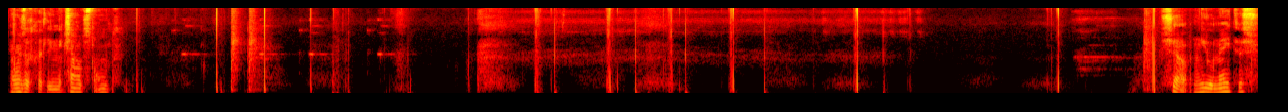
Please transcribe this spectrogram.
Jongens, dat gaat niks aan wat Zo, nieuwe meters.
